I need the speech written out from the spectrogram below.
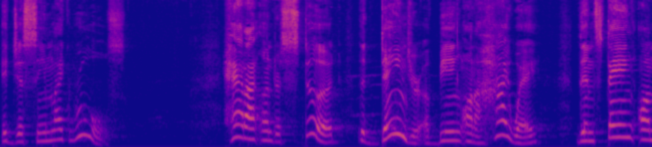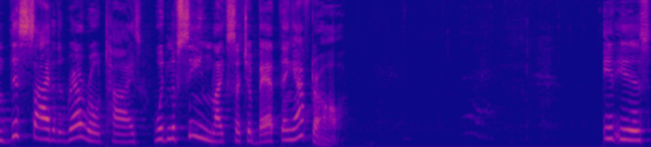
It just seemed like rules. Had I understood the danger of being on a highway, then staying on this side of the railroad ties wouldn't have seemed like such a bad thing after all. It is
